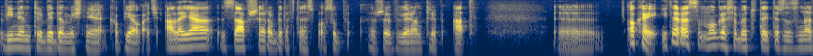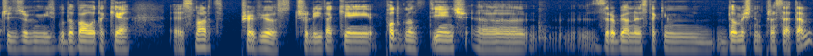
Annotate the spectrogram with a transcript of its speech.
w innym trybie domyślnie kopiować, ale ja zawsze robię to w ten sposób, że wybieram tryb add. E, ok, i teraz mogę sobie tutaj też zaznaczyć, żeby mi zbudowało takie e, Smart Previews, czyli taki podgląd zdjęć zrobiony z takim domyślnym presetem.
